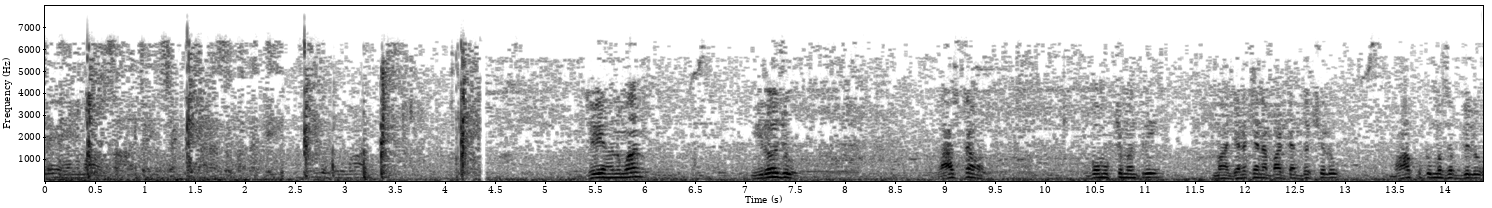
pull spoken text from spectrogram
Yeah, I'm జై హనుమాన్. ఈరోజు రాష్ట్రం ఉప ముఖ్యమంత్రి మా జనసేన పార్టీ అధ్యక్షులు మా కుటుంబ సభ్యులు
